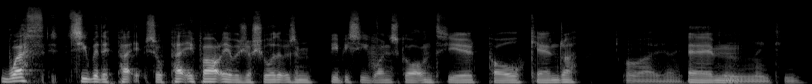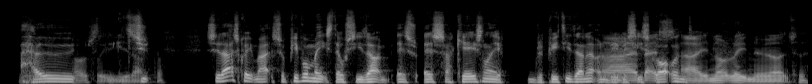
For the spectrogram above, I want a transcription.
with see with the pity, so pity party was your show that was in BBC One Scotland. to You, Paul, Kendra. Oh, aye, aye. Um, 2019. how- That like so- so that's quite mad. So people might still see that. It's it's occasionally repeated in it on Aye, BBC Scotland. Aye, not right now actually.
